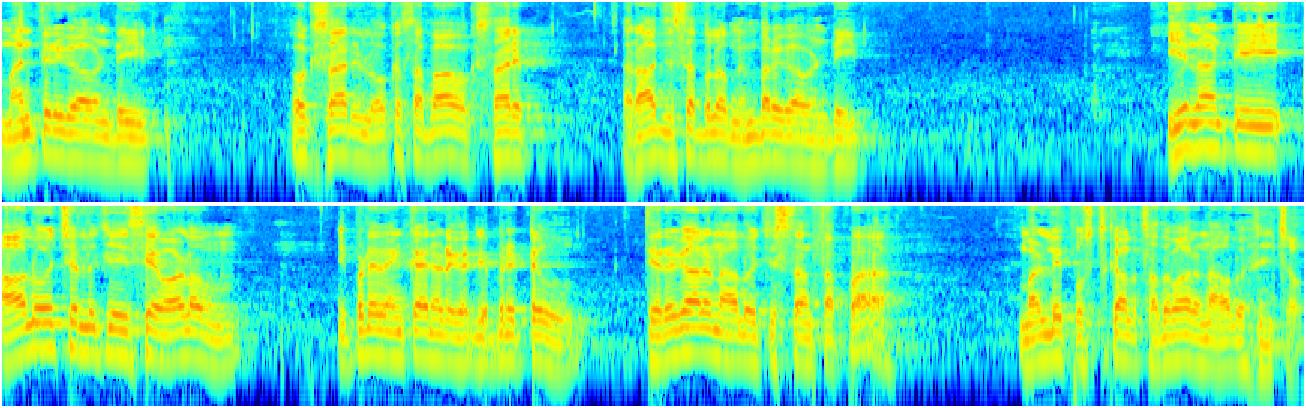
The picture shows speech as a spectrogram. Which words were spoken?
మంత్రిగా ఉండి ఒకసారి లోకసభ ఒకసారి రాజ్యసభలో మెంబర్గా ఉండి ఇలాంటి ఆలోచనలు చేసేవాళ్ళం. ఇప్పుడే వెంకయ్యనాయుడు గారు చెప్పినట్టు తిరగాలని ఆలోచిస్తాం తప్ప మళ్ళీ పుస్తకాలు చదవాలని ఆలోచించాం.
